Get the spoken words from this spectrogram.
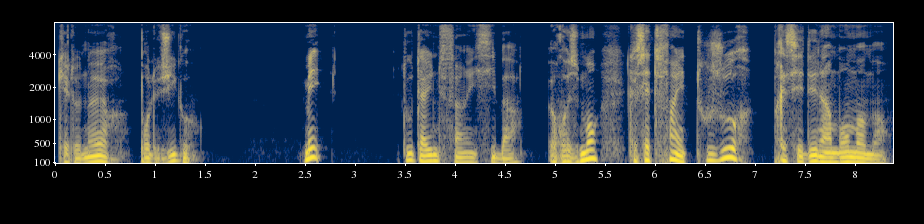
Quel honneur pour le gigot. Mais tout a une fin ici-bas. Heureusement que cette fin est toujours précédée d'un bon moment.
